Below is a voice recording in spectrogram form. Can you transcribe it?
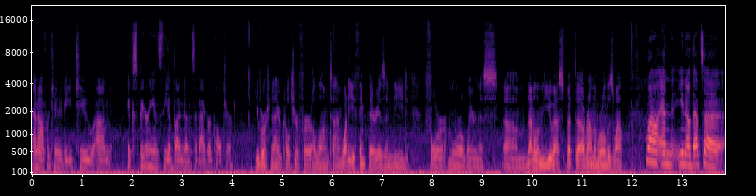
an opportunity to um, experience the abundance of agriculture. You've worked in agriculture for a long time. Why do you think there is a need for more awareness, um, not only in the U.S., but uh, around mm-hmm. the world mm-hmm. as well? Well, and you know that's a,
